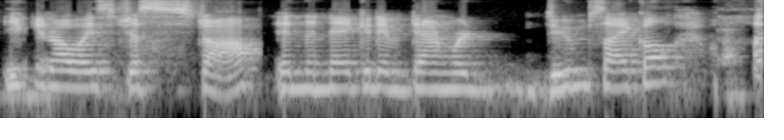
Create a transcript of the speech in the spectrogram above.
You can always just stop in the negative downward doom cycle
